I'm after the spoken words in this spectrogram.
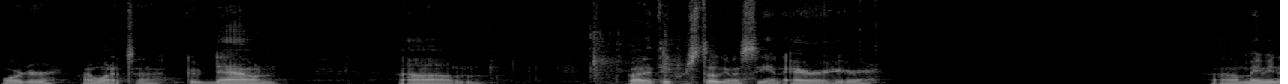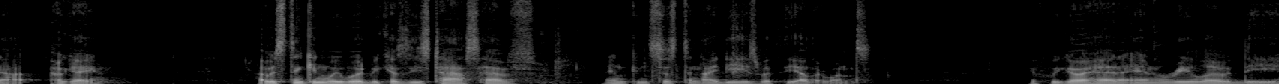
order. I want it to go down. Um, but I think we're still going to see an error here. Uh, maybe not. Okay. I was thinking we would because these tasks have inconsistent IDs with the other ones. If we go ahead and reload the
